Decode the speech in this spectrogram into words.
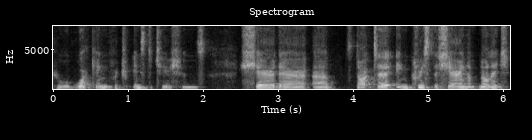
who are working for institutions share their, uh, start to increase the sharing of knowledge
